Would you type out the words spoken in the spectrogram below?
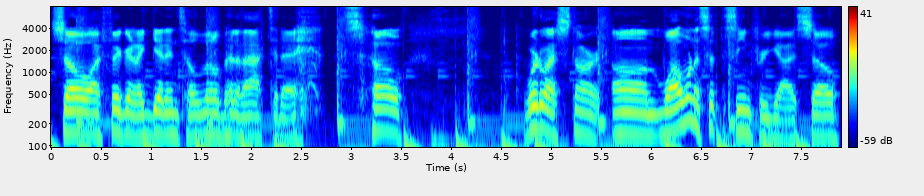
so I figured I'd get into a little bit of that today. so, where do I start? Um, well, I want to set the scene for you guys. So,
